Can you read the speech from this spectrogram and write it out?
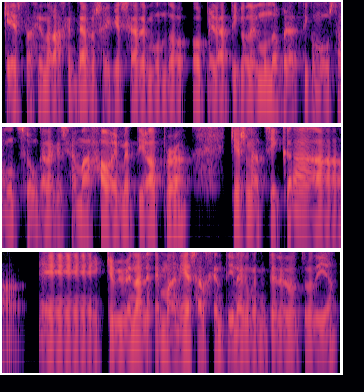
que está haciendo la gente, a no ser que sea del mundo operático. Del mundo operático me gusta mucho un canal que se llama How I Met the Opera, que es una chica eh, que vive en Alemania, es argentina, que me enteré el otro día,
